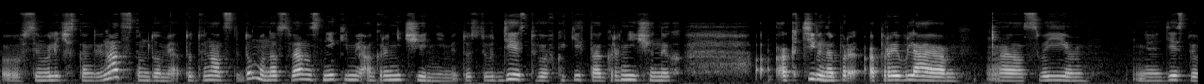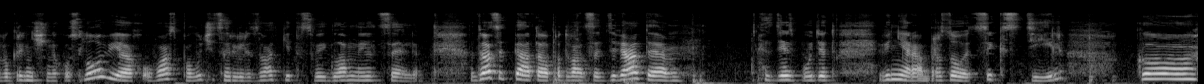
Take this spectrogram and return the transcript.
в символическом 12 доме, то 12 дом у нас связан с некими ограничениями. То есть вот действуя в каких-то ограниченных активно проявляя э, свои э, действия в ограниченных условиях, у вас получится реализовать какие-то свои главные цели. С 25 по 29 здесь будет Венера образовывать секстиль к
